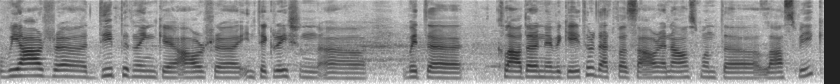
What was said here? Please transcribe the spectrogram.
we are uh, deepening uh, our uh, integration uh, with the Cloudera Navigator. That was our announcement uh, last week.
